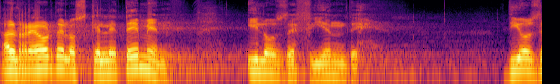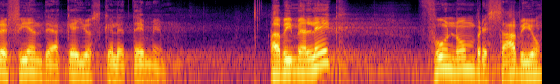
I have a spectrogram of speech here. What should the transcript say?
alrededor de los que le temen y los defiende. Dios defiende a aquellos que le temen. Abimelech fue un hombre sabio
